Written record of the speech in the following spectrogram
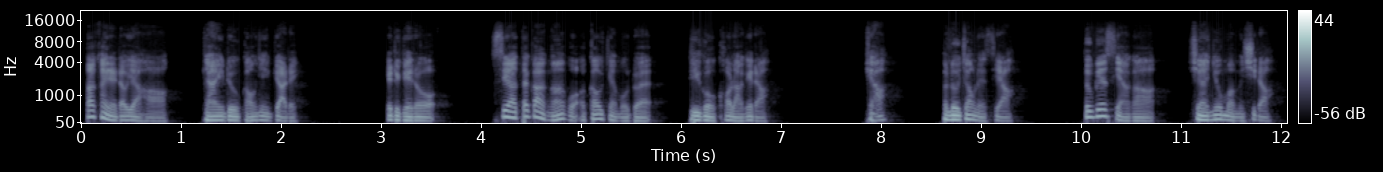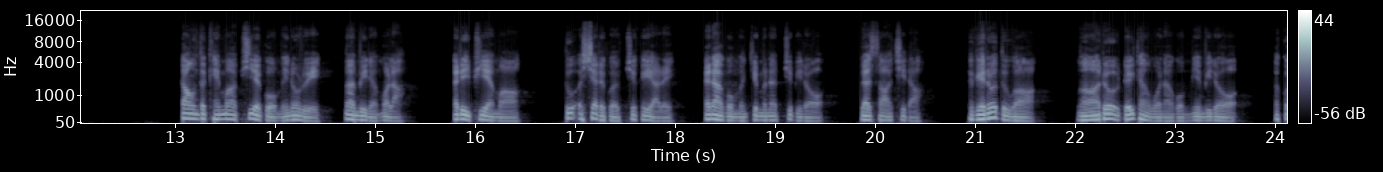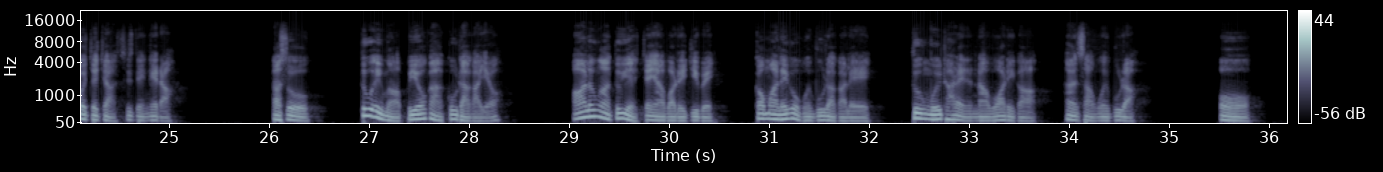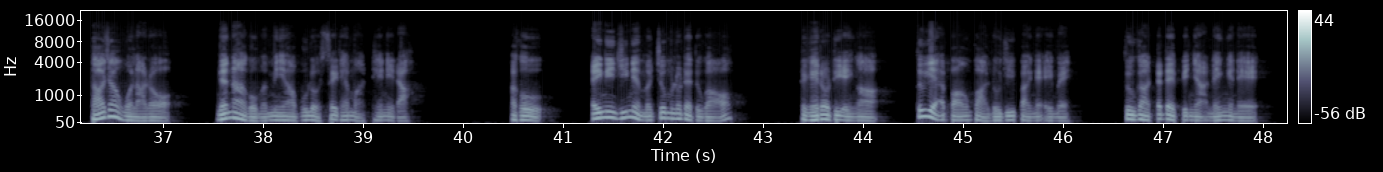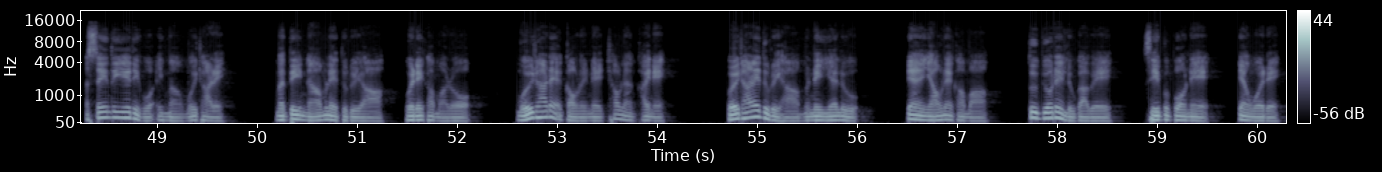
တက်ခိုင်တဲ့တောက်ရဟာဗျိုင်းတို့ကောင်းချင်းပြတယ်။အဲတကယ်တော့ဆရာတက်ကငါ့ကိုအကောက်ကြံမှုအတွက်ဒီကိုခေါ်လာခဲ့တာ။ဗျာဘလို့ကြောင့်လဲဆရာ။သူ့တဲ့ဆရာကရန်ညုံမှမရှိတာ။တောင်တခင်မဖြစ်ရကိုမင်းတို့တွေမှတ်မိတယ်မဟုတ်လား။အဲ့ဒီဖြစ်ရမှာသူ့အဆက်တကွယ်ဖြစ်ခဲ့ရတယ်။အဲ့ဒါကိုမကြင်မနဲ့ဖြစ်ပြီးတော့လက်စားချတာ။တကယ်တော့သူကငါတို့ဒိဋ္ဌံဝင်တာကိုမြင်ပြီးတော့အကွက်ကြကြစီစဉ်ခဲ့တာ။ဒါဆိုသူ့အိမ်မှာပယောကကုတာကရော အားလုံးကသူ့ရဲ့ကြံရပါတွေကြီးပဲကောင်မလေးကိုဝင်ပူးတာကလည်းသူ့မွေးထားတဲ့နနာဘွားတွေကဟန်ဆောင်ဝင်ပူးတာအော်ဒါကြောင့်ဝင်လာတော့မျက်နှာကိုမမြင်ရဘူးလို့စိတ်ထဲမှာထင်နေတာအခုအိမ်ကြီးနဲ့မကျွတ်မလွတ်တဲ့သူကရောတကယ်တော့ဒီအိမ်ကသူ့ရဲ့အပေါင်းပါလူကြီးပိုင်တဲ့အိမ်ပဲသူကတက်တဲ့ပညာအနေငယ်နဲ့အစိမ်းသေးတွေကိုအိမ်မှာမွေးထားတယ်မသိနားမလဲသူတွေဟာဝယ်တဲ့ခါမှာတော့မွေးထားတဲ့အကောင်တွေနဲ့၆လန့်ခိုင်းတယ်ဝယ်ထားတဲ့သူတွေဟာမနေရဲလို့ပြန်ရောင်းတဲ့အခါမှာသူပြောတဲ့လူကပဲ ဈေးပပေါ်နဲ့ပြန်ဝဲတယ်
